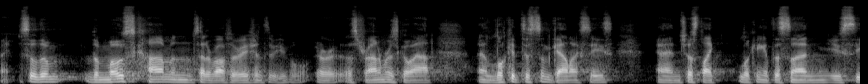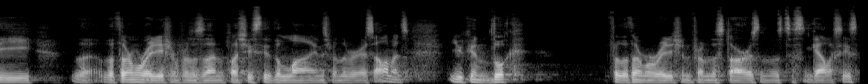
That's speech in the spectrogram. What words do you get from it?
Right. So the, the most common set of observations that people or astronomers go out and look at distant galaxies and just like looking at the sun, you see the, the thermal radiation from the sun, plus you see the lines from the various elements. You can look for the thermal radiation from the stars and those distant galaxies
